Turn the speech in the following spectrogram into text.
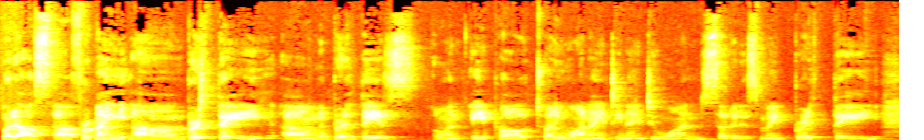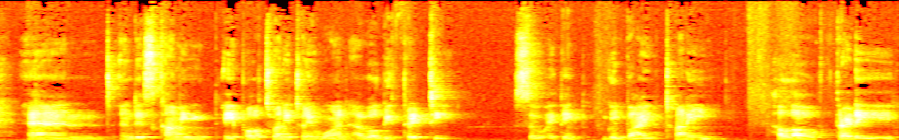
what else? Uh, for my um, birthday, uh, my birthday is on April 21, 1991. So that is my birthday. And in this coming April 2021, I will be 30. So I think goodbye 20, hello 30.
